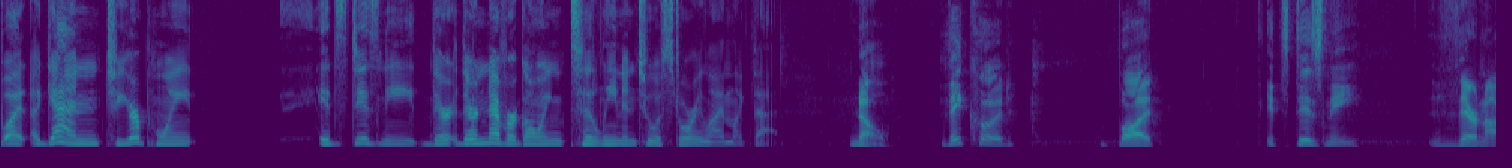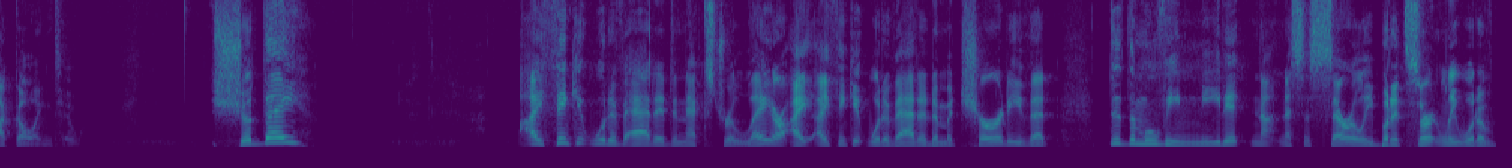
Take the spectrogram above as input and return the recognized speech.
But again, to your point, it's Disney. They're they're never going to lean into a storyline like that. No, they could, but it's Disney. They're not going to. Should they? I think it would have added an extra layer. I, I think it would have added a maturity that did the movie need it? Not necessarily, but it certainly would have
